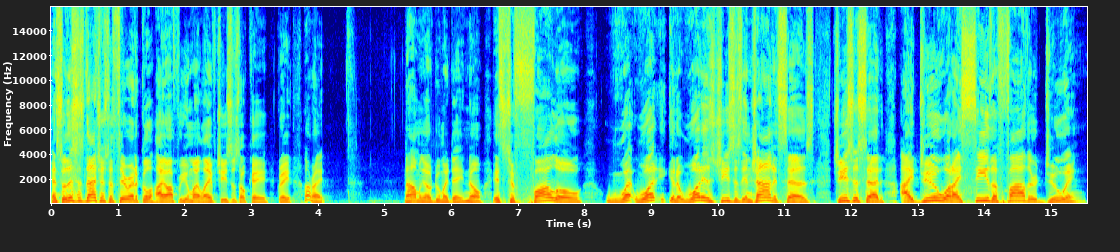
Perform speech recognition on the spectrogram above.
And so this is not just a theoretical, I offer you my life, Jesus, okay, great, all right. Now I'm going to do my day. No, it's to follow what, what, you know, what is Jesus? In John, it says, Jesus said, I do what I see the Father doing.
